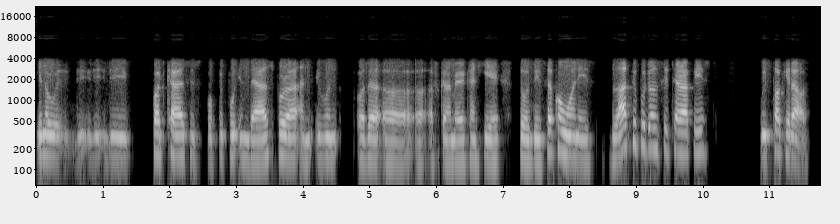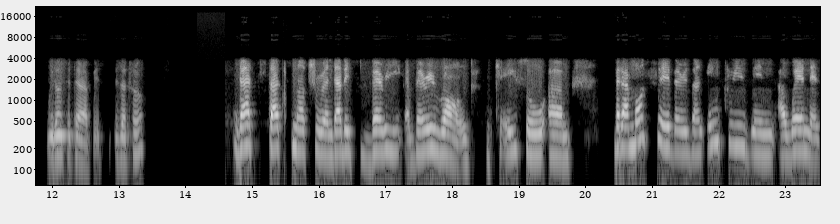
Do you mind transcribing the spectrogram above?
you know, the, the, the podcast is for people in diaspora and even other uh, uh, African American here. So the second one is black people don't see therapists. We talk it out. We don't see therapists. Is that true? That's that's not true, and that is very very wrong. Okay, so um, but I must say there is an increase in awareness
